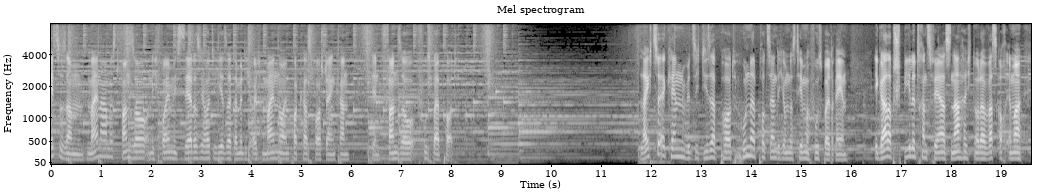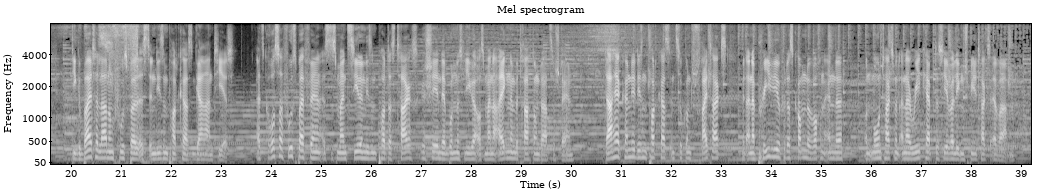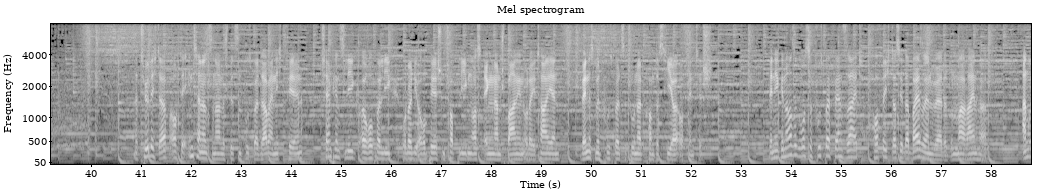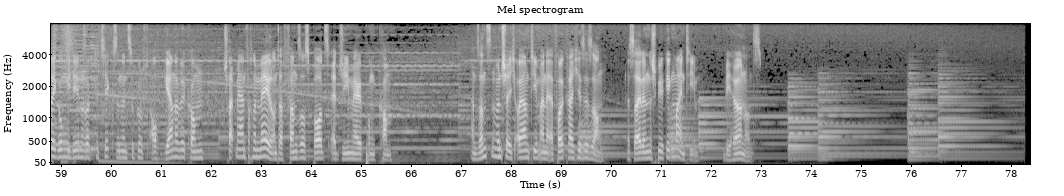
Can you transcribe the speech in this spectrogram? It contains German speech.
Hey zusammen, mein Name ist Fanso und ich freue mich sehr, dass ihr heute hier seid, damit ich euch meinen neuen Podcast vorstellen kann, den Fanso Fußballpod. Leicht zu erkennen wird sich dieser Pod hundertprozentig um das Thema Fußball drehen. Egal ob Spiele, Transfers, Nachrichten oder was auch immer, die geballte Ladung Fußball ist in diesem Podcast garantiert. Als großer Fußballfan ist es mein Ziel, in diesem Pod das Tagesgeschehen der Bundesliga aus meiner eigenen Betrachtung darzustellen. Daher könnt ihr diesen Podcast in Zukunft freitags mit einer Preview für das kommende Wochenende und montags mit einer Recap des jeweiligen Spieltags erwarten. Natürlich darf auch der internationale Spitzenfußball dabei nicht fehlen. Champions League, Europa League oder die europäischen Top-Ligen aus England, Spanien oder Italien. Wenn es mit Fußball zu tun hat, kommt es hier auf den Tisch. Wenn ihr genauso große Fußballfans seid, hoffe ich, dass ihr dabei sein werdet und mal reinhört. Anregungen, Ideen oder Kritik sind in Zukunft auch gerne willkommen. Schreibt mir einfach eine Mail unter funsosports@gmail.com. Ansonsten wünsche ich eurem Team eine erfolgreiche Saison. Es sei denn, es spielt gegen mein Team. Wir hören uns.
